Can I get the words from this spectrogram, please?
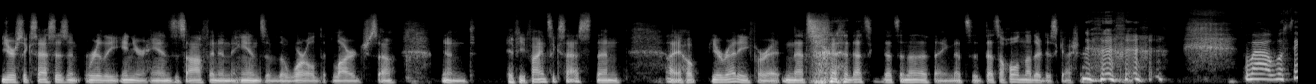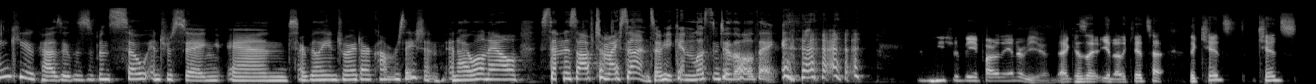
your success isn't really in your hands. It's often in the hands of the world at large. So and if you find success, then I hope you're ready for it. And that's that's that's another thing. That's a, that's a whole nother discussion. wow. Well, thank you, Kazu. This has been so interesting, and I really enjoyed our conversation. And I will now send this off to my son so he can listen to the whole thing. he should be a part of the interview because uh, you know the kids have the kids kids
